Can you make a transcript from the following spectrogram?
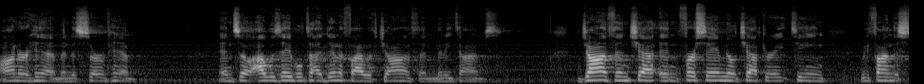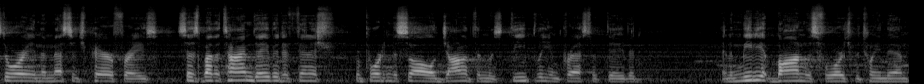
honor him and to serve him. And so I was able to identify with Jonathan many times. Jonathan, in 1 Samuel chapter 18, we find the story in the message paraphrase. It says, By the time David had finished reporting to Saul, Jonathan was deeply impressed with David. An immediate bond was forged between them.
